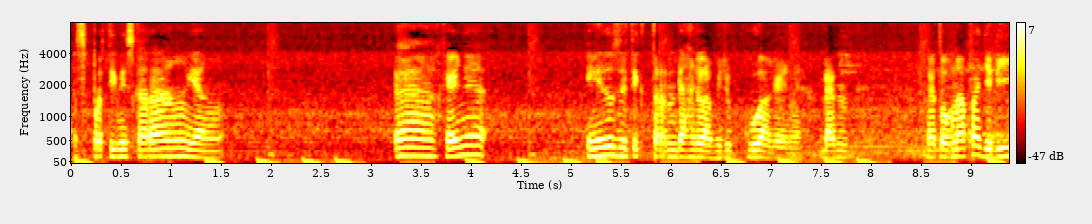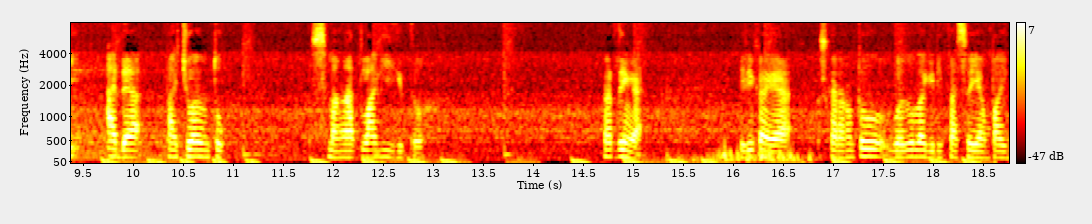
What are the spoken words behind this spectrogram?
seperti ini sekarang yang ya kayaknya ini tuh titik terendah dalam hidup gue kayaknya. Dan nggak tahu kenapa jadi ada pacuan untuk semangat lagi gitu. Ngerti nggak? Jadi kayak sekarang tuh gue tuh lagi di fase yang paling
